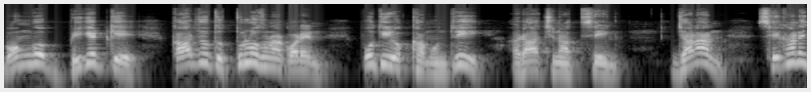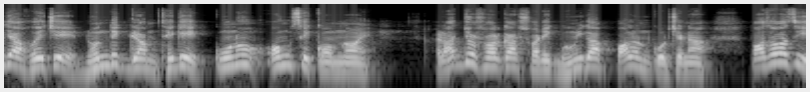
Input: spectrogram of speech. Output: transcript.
বঙ্গ ব্রিগেডকে কার্যত তুলোধনা করেন প্রতিরক্ষামন্ত্রী রাজনাথ সিং। জানান, সেখানে যা হয়েছে নন্দীগ্রাম থেকে কোনো অংশে কম নয়। রাজ্য সরকার সঠিক ভূমিকা পালন করছে না। পাশাপাশি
